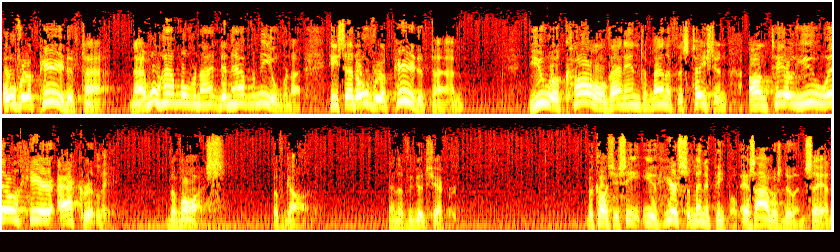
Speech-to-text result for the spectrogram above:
over a period of time, now, it won't happen overnight. It didn't happen to me overnight. He said, over a period of time, you will call that into manifestation until you will hear accurately the voice of God and of the Good Shepherd. Because you see, you hear so many people, as I was doing, saying,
